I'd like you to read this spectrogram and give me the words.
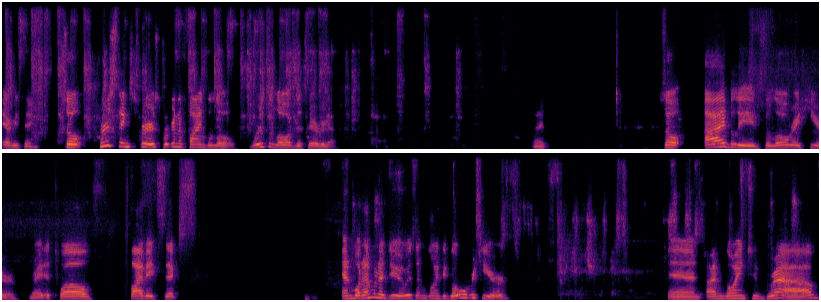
everything. So first things first, we're going to find the low. Where's the low of this area? Right. So I believe the low right here, right, at 12, 586. And what I'm going to do is I'm going to go over here and I'm going to grab,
